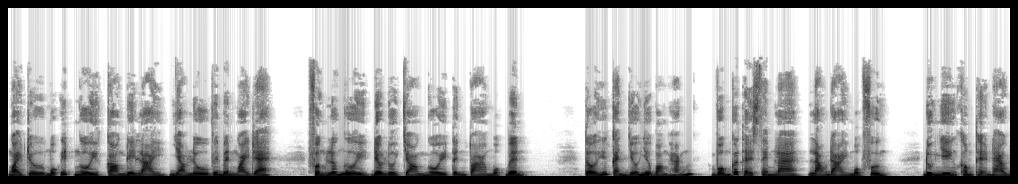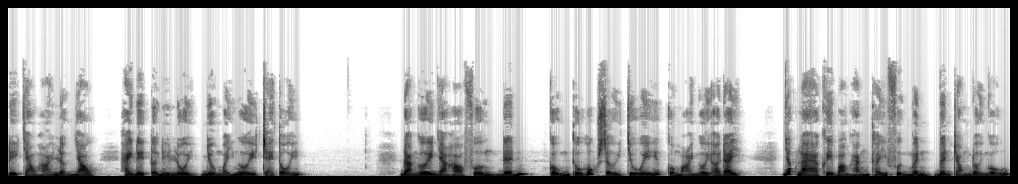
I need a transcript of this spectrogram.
ngoại trừ một ít người còn đi lại giao lưu với bên ngoài ra, phần lớn người đều lựa chọn ngồi tĩnh tọa một bên. Tới cảnh giới như bọn hắn, vốn có thể xem là lão đại một phương. Đương nhiên không thể nào đi chào hỏi lẫn nhau hay đi tới đi lui như mấy người trẻ tuổi. Đoàn người nhà họ Phương đến cũng thu hút sự chú ý của mọi người ở đây. Nhất là khi bọn hắn thấy Phương Minh bên trong đội ngũ,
